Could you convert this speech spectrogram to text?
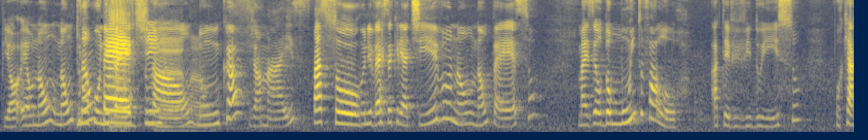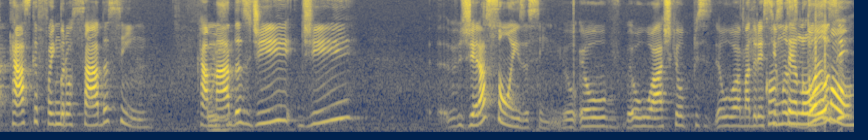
pior. Eu não, não truco Não o universo, pede. não, É, não. nunca, jamais. O Passou. universo é criativo, não, não peço. Mas eu dou muito valor a ter vivido isso, porque a casca foi engrossada, assim. Camadas de, de eh, gerações, assim. Eu, eu, eu acho que eu, eu amadureci Constelou, umas 12. amor?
